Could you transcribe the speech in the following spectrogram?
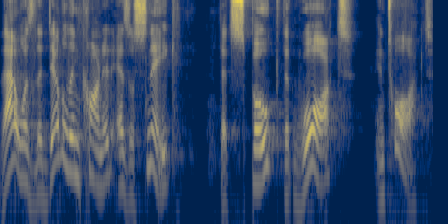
That was the devil incarnate as a snake that spoke, that walked, and talked.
